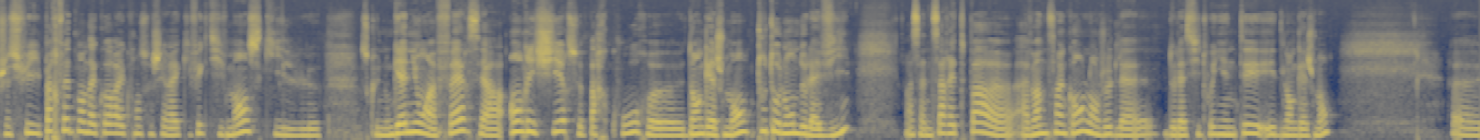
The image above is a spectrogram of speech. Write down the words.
Je suis parfaitement d'accord avec François Chirac. Effectivement, ce, que nous gagnons à faire, c'est à enrichir ce parcours euh, d'engagement tout au long de la vie. Hein, ça ne s'arrête pas euh, à 25 ans, l'enjeu de la, de la citoyenneté et de l'engagement. Euh,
